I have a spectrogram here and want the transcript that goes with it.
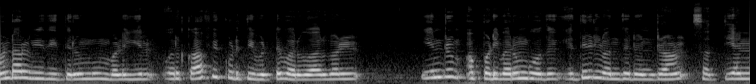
ஆண்டாள் வீதி திரும்பும் வழியில் ஒரு காஃபி குடித்து விட்டு வருவார்கள். இன்றும் அப்படி வரும்போது எதிரில் வந்து நின்றான் சத்யன்.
